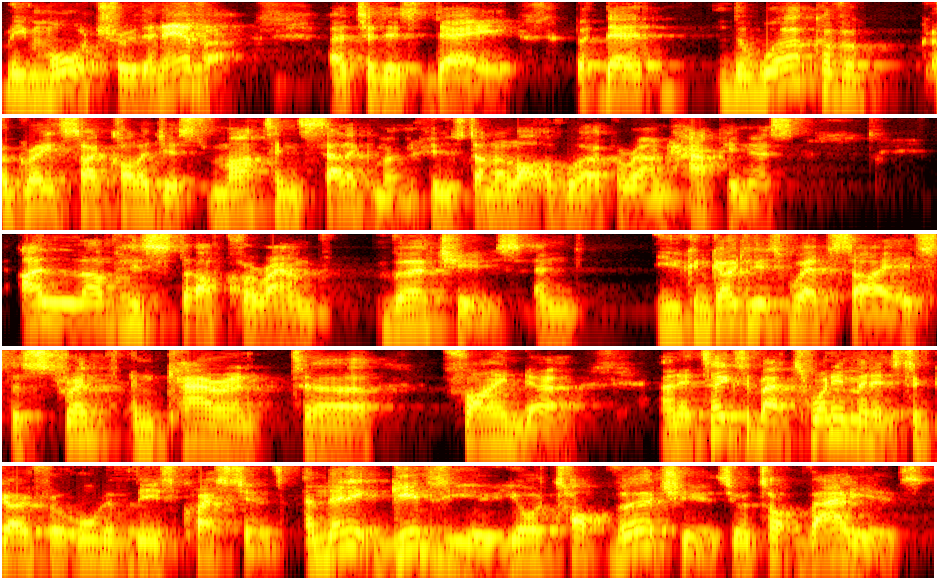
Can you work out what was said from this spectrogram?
be more true than ever uh, to this day. But the work of a a great psychologist, Martin Seligman, who's done a lot of work around happiness. I love his stuff around virtues, and you can go to his website. It's the Strength and Character Finder, and it takes about 20 minutes to go through all of these questions, and then it gives you your top virtues, your top values.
